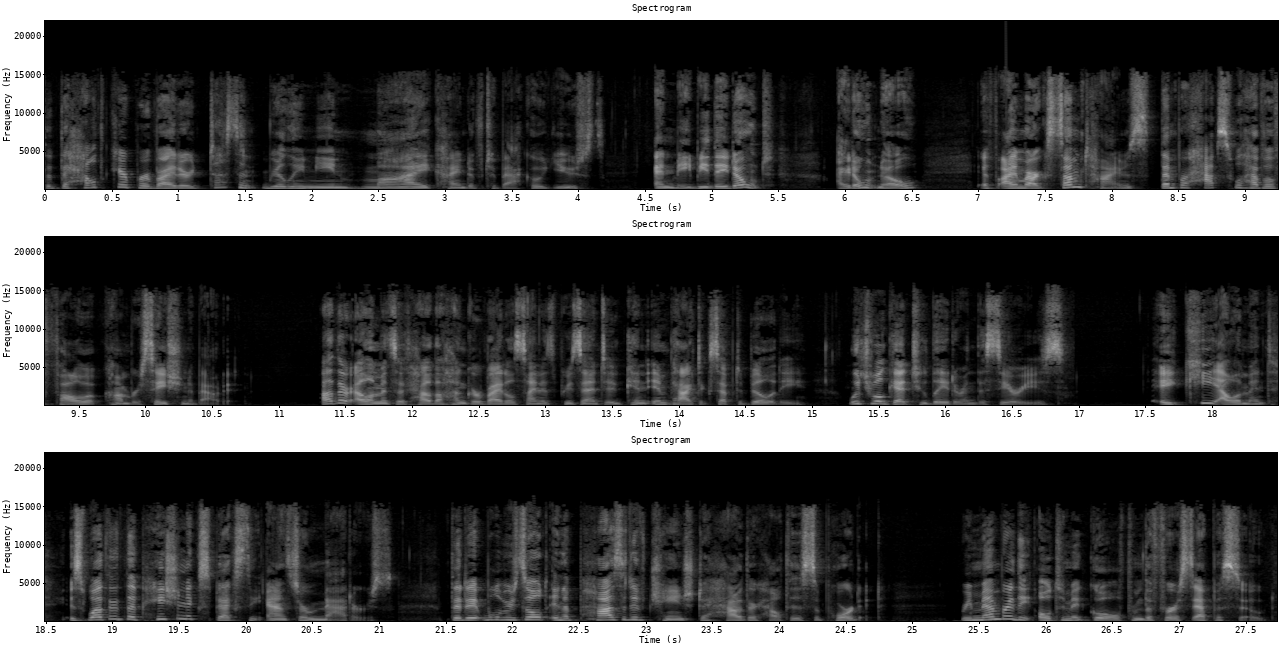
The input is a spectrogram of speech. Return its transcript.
that the healthcare provider doesn't really mean my kind of tobacco use. And maybe they don't. I don't know. If I mark sometimes, then perhaps we'll have a follow up conversation about it. Other elements of how the hunger vital sign is presented can impact acceptability, which we'll get to later in the series. A key element is whether the patient expects the answer matters, that it will result in a positive change to how their health is supported. Remember the ultimate goal from the first episode.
